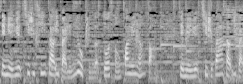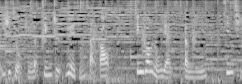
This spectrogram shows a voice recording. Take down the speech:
建面约七十七到一百零六平的多层花园洋房，建面约七十八到一百一十九平的精致月景小高，精装容颜等您亲启。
